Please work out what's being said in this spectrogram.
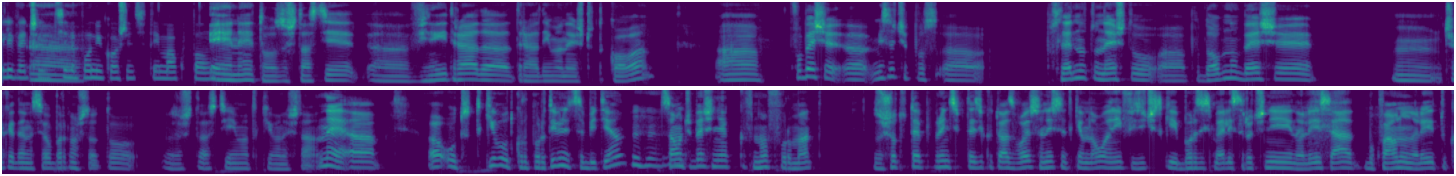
Или вече А. си напълни кошницата и малко пълно? Е, не, то за щастие а, винаги трябва да, трябва да има нещо такова. А, какво беше? А, мисля, че пос, а, последното нещо а, подобно беше... М- чакай да не се объркам, защото за щастие има такива неща. Не, а, а, от такива, от корпоративните събития, Мгм. само, че беше някакъв нов формат. Защото те, по принцип, тези, които аз водя, са наистина такива много едни физически, бързи, смели, сръчни, нали, сега буквално, нали, тук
